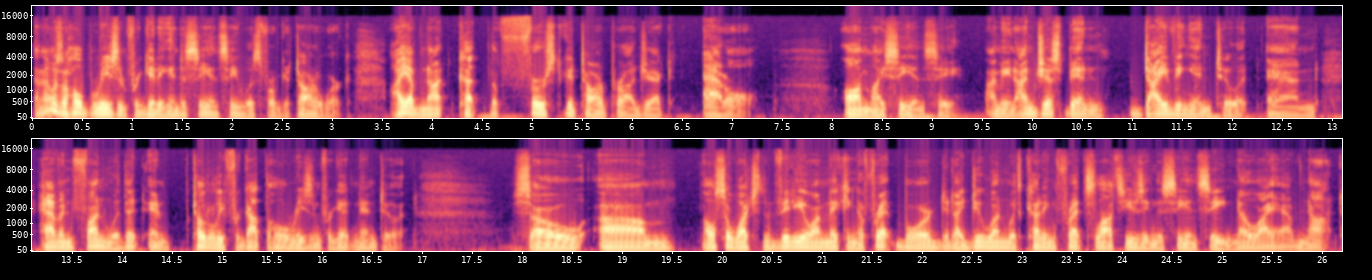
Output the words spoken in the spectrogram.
and that was the whole reason for getting into CNC was for guitar work. I have not cut the first guitar project at all on my CNC. I mean, I've just been diving into it and having fun with it and totally forgot the whole reason for getting into it. So, um, also watch the video on making a fretboard. Did I do one with cutting fret slots using the CNC? No, I have not.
